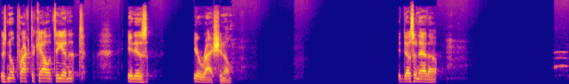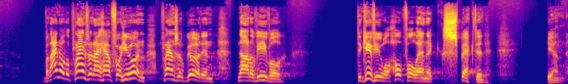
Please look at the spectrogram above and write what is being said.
there's no practicality in it. It is irrational. It doesn't add up. But I know the plans that I have for you, and plans of good and not of evil, to give you a hopeful and expected end.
